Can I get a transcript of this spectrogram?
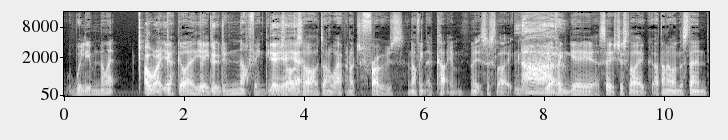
William Knight, Oh right, yeah, big guy. Yeah, Big he dude. didn't do nothing. And Yeah, he was yeah, like, yeah. Oh, I don't know what happened. I just froze, and I think they've cut him. And it's just like, No. yeah, I think, yeah, yeah. yeah. So it's just like, I don't know, understand.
